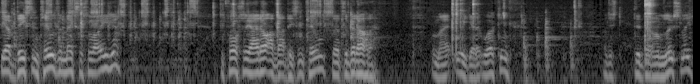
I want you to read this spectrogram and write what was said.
You have decent tools it makes this a lot easier. Unfortunately I don't have that decent tools so it's a bit harder. But mate, we get it working. I just did that on loosely.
